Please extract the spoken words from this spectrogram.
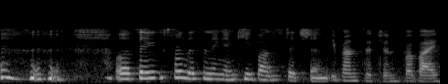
it. well, thanks for listening and keep on stitching. Keep on stitching. Bye bye.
